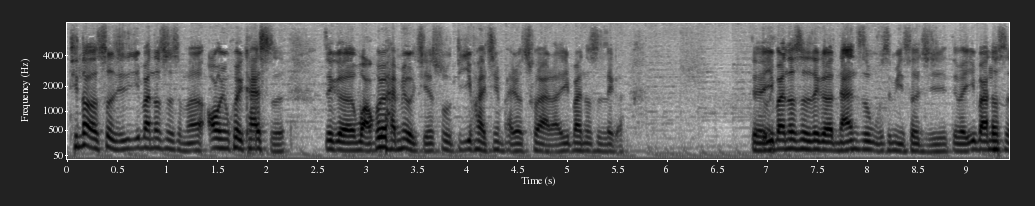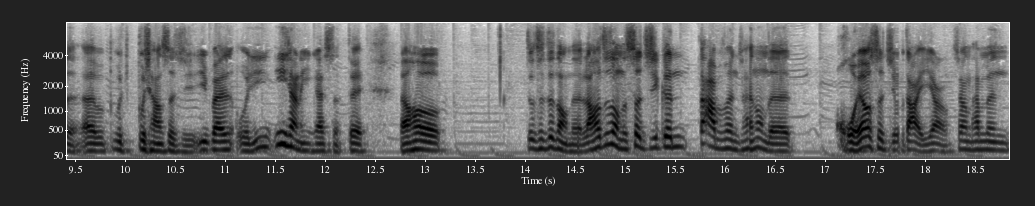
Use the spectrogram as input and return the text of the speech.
听到的射击一般都是什么奥运会开始，这个晚会还没有结束，第一块金牌就出来了，一般都是这个。对，一般都是这个男子五十米射击，对吧？一般都是呃步步枪射击，一般我印印象里应该是对，然后就是这种的，然后这种的射击跟大部分传统的火药射击不大一样，像他们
